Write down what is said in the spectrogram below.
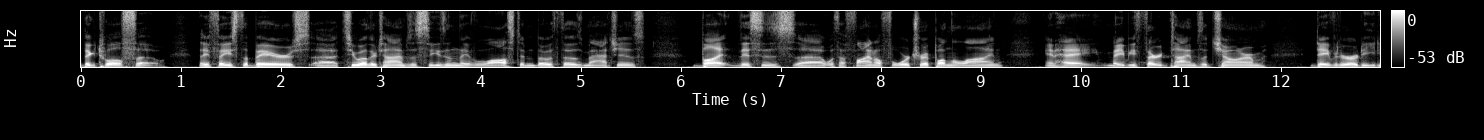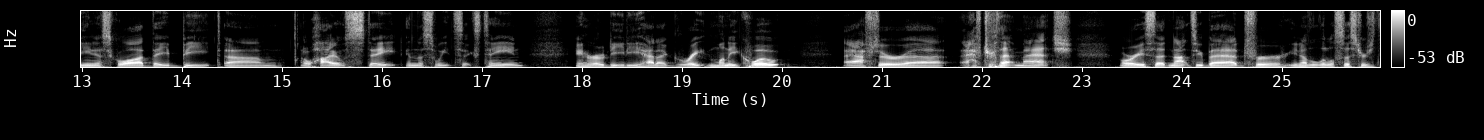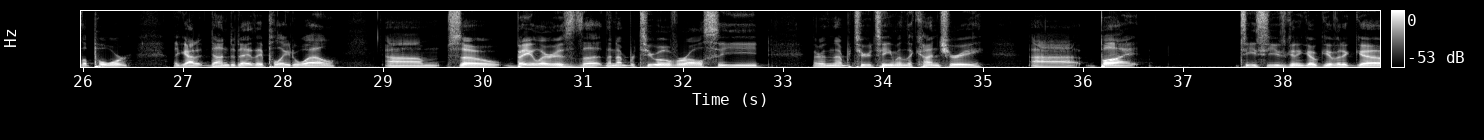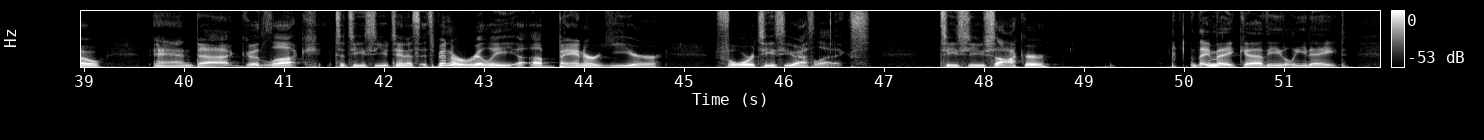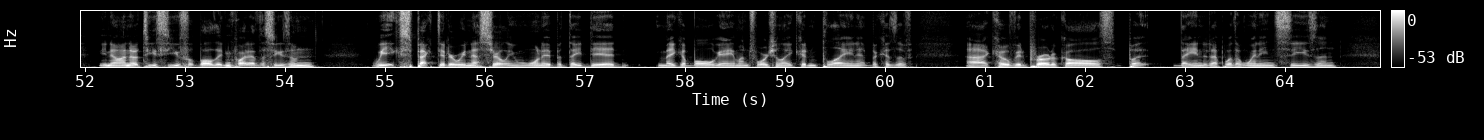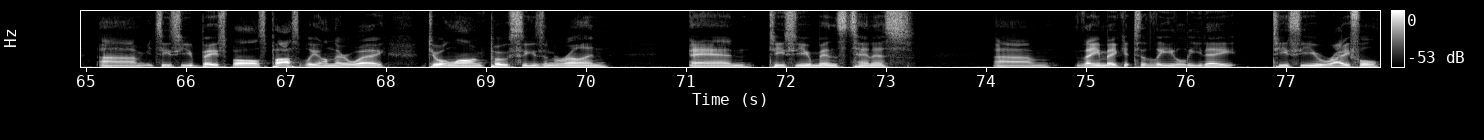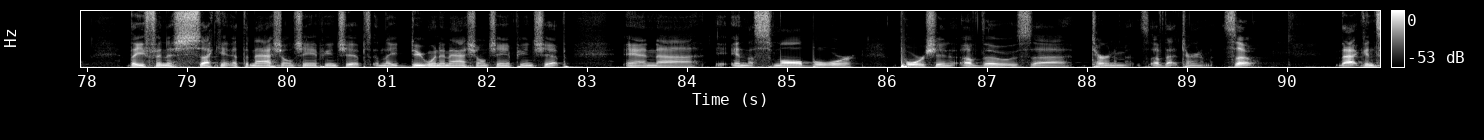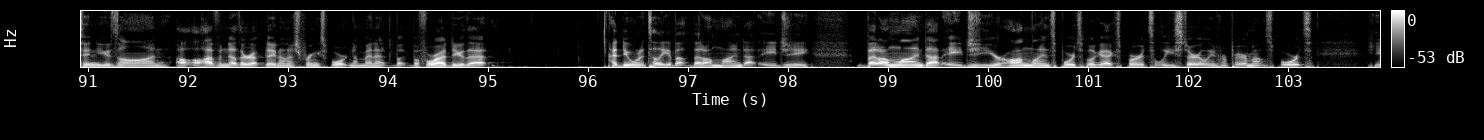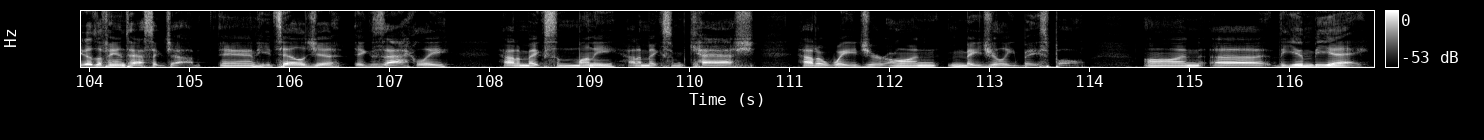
Big 12 foe. They faced the Bears uh, two other times this season. They've lost in both those matches, but this is uh, with a Final Four trip on the line. And hey, maybe third time's a charm. David Roditi and his squad, they beat um, Ohio State in the Sweet 16, and Roditi had a great money quote after uh, after that match, where he said, "Not too bad for you know the Little Sisters of the Poor. They got it done today. They played well." Um, so Baylor is the the number two overall seed. They're the number two team in the country, uh, but TCU is going to go give it a go and uh, good luck to TCU tennis. It's been a really a, banner year for TCU athletics. TCU soccer, they make uh, the Elite Eight. You know, I know TCU football didn't quite have the season we expected or we necessarily wanted, but they did make a bowl game. Unfortunately, couldn't play in it because of uh, COVID protocols, but they ended up with a winning season. Um, TCU baseball's possibly on their way to a long postseason run, and TCU men's tennis. Um, they make it to the Elite Eight. TCU Rifle, they finish second at the national championships, and they do win a national championship, and uh, in the small bore portion of those uh, tournaments of that tournament. So that continues on. I'll, I'll have another update on a spring sport in a minute, but before I do that, I do want to tell you about BetOnline.ag. BetOnline.ag, your online sportsbook experts, Lee Sterling from Paramount Sports. He does a fantastic job, and he tells you exactly how to make some money, how to make some cash, how to wager on Major League Baseball, on uh, the NBA.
